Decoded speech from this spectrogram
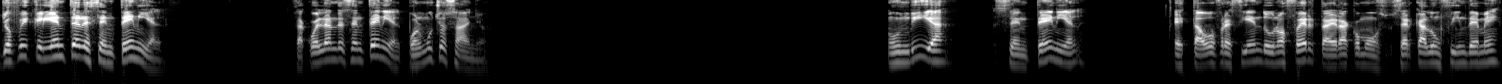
Yo fui cliente de Centennial. ¿Se acuerdan de Centennial? Por muchos años. Un día, Centennial estaba ofreciendo una oferta, era como cerca de un fin de mes,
